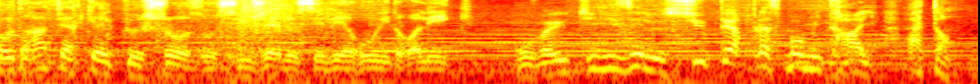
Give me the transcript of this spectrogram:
faudra faire quelque chose au sujet de ces verrous hydrauliques. On va utiliser le super plasma mitraille. Attends.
